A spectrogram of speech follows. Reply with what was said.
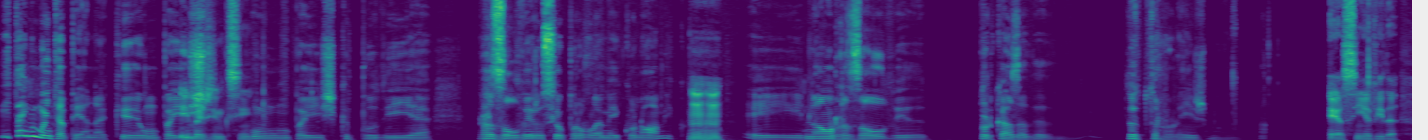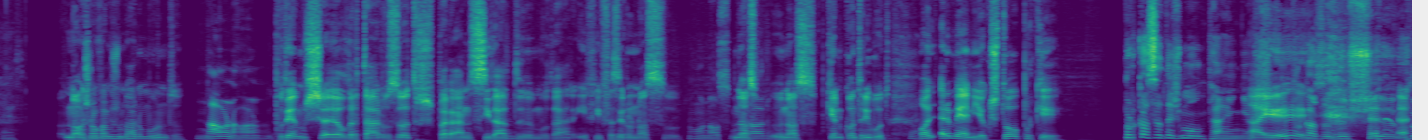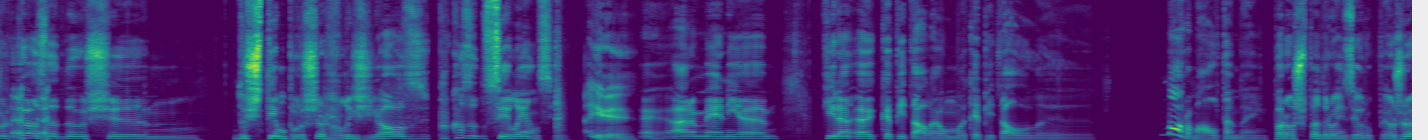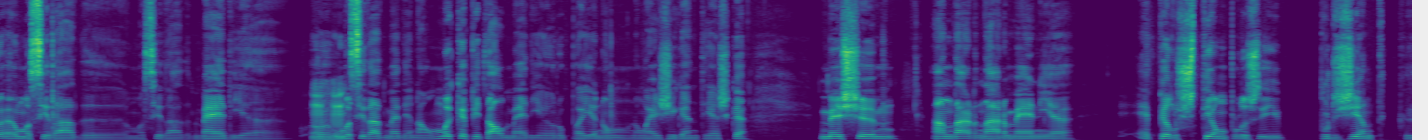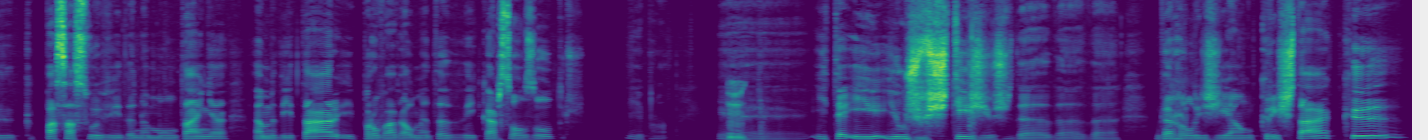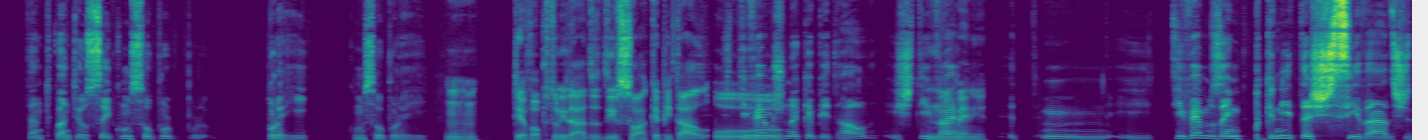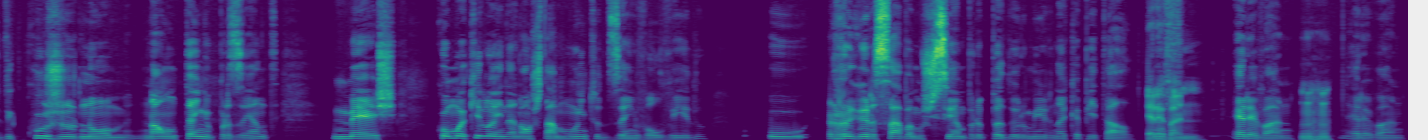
e tenho muita pena que um país, Imagino que sim. um país que podia resolver o seu problema económico Uhum. e não resolve por causa de- do terrorismo. É assim a vida. É. Nós não vamos mudar o mundo. Não, não. Podemos eh, alertar os outros para a necessidade de mudar e enfim, fazer o nosso, O nosso o nosso, o nosso pequeno contributo. Sim. Olha, Arménia, gostou porquê? Por causa das montanhas Ah, e é? por causa dos, eh, por causa dos, hum, dos templos religiosos, por causa do silêncio. Ah, é? É, a Arménia, tira, a capital é uma capital eh, normal também para os padrões europeus. É uma cidade, uma cidade média, Uhum. uma cidade média não, uma capital média europeia, não, não é gigantesca, mas hum, andar na Arménia é pelos templos e por gente que, que passa a sua vida na montanha a meditar e provavelmente a dedicar-se aos outros. E pronto. É, Hum. e, te- e- e os vestígios da, da, da, da religião cristã que, tanto quanto eu sei, começou por, por, por aí. Começou por aí. Uhum. Teve a oportunidade de ir só à capital ou Estivemos na capital e na estivemos, Arménia? Hum, e tivemos em pequenitas cidades de cujo nome não tenho presente, mas como aquilo ainda não está muito desenvolvido, o regressávamos sempre para dormir na capital. Erevan. Erevan, Uhum. Erevan.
